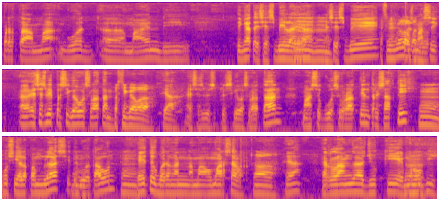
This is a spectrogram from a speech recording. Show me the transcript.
pertama gua eh, main di tingkat SSB lah ya Hmm, hmm. SSB SSB terus masih eh, SSB Persigawa Selatan Persigawa. ya SSB Persigawa Selatan masuk gua suratin Trisakti Hmm. usia 18 itu dua tahun Hmm. yaitu barengan nama Omar Sel Ah. ya Erlangga Juki Emrobi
